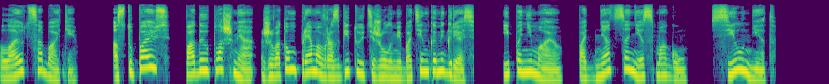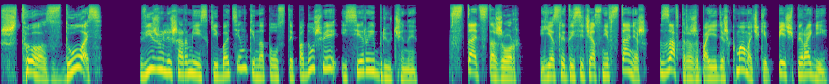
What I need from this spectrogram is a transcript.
лают собаки. Оступаюсь, падаю плашмя, животом прямо в разбитую тяжелыми ботинками грязь. И понимаю, подняться не смогу. Сил нет. «Что, сдулась?» Вижу лишь армейские ботинки на толстой подошве и серые брючины. «Встать, стажер! Если ты сейчас не встанешь, завтра же поедешь к мамочке печь пироги!»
